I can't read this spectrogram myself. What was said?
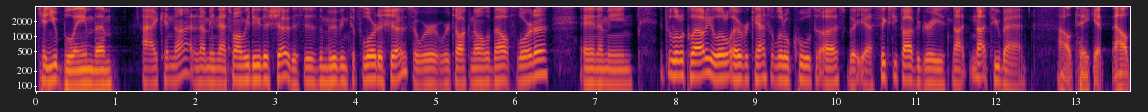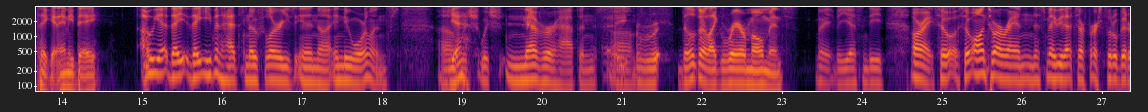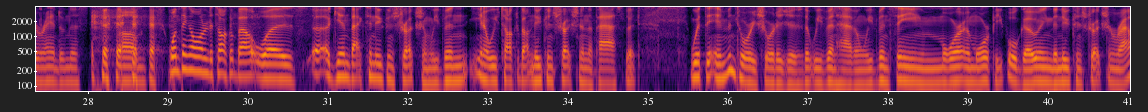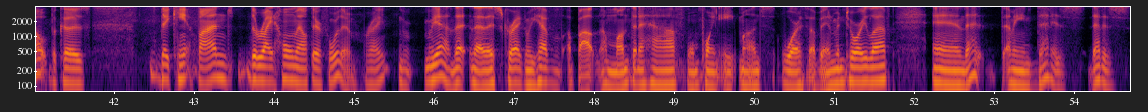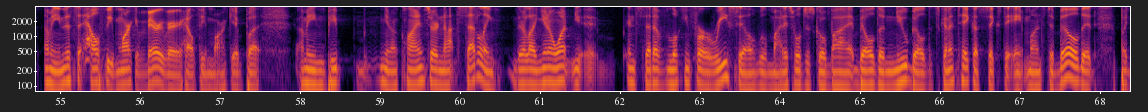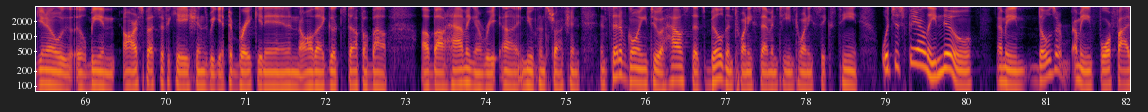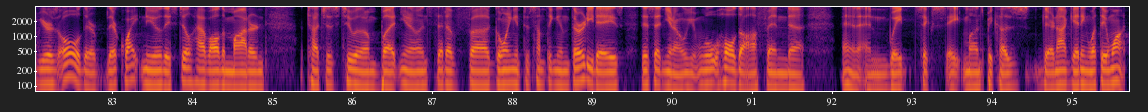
Can you blame them? I cannot, and I mean that's why we do this show. This is the Moving to Florida show, so we're we're talking all about Florida. And I mean, it's a little cloudy, a little overcast, a little cool to us, but yeah, 65 degrees, not not too bad. I'll take it. I'll take it any day. Oh yeah, they they even had snow flurries in uh, in New Orleans. Uh, Yeah. which which never happens. Um, those are like rare moments. But, but yes, indeed. All right, so so on to our randomness. Maybe that's our first little bit of randomness. Um, one thing I wanted to talk about was uh, again back to new construction. We've been you know we've talked about new construction in the past, but with the inventory shortages that we've been having, we've been seeing more and more people going the new construction route because they can't find the right home out there for them. Right. Yeah, that, that that's correct. We have about a month and a half, 1.8 months worth of inventory left, and that I mean that is that is I mean that's a healthy market, very very healthy market. But I mean, people, you know, clients are not settling. They're like, you know what. You, Instead of looking for a resale, we might as well just go buy build a new build. It's going to take us six to eight months to build it, but you know it'll be in our specifications. We get to break it in and all that good stuff about about having a re, uh, new construction instead of going to a house that's built in 2017 2016 which is fairly new i mean those are i mean four or five years old they're they're quite new they still have all the modern touches to them but you know instead of uh, going into something in 30 days they said you know we'll hold off and uh, and and wait six eight months because they're not getting what they want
